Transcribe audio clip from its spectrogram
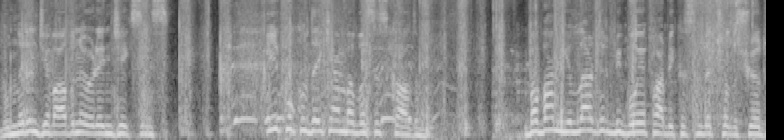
bunların cevabını öğreneceksiniz. İlkokuldayken babasız kaldım. Babam yıllardır bir boya fabrikasında çalışıyordu.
